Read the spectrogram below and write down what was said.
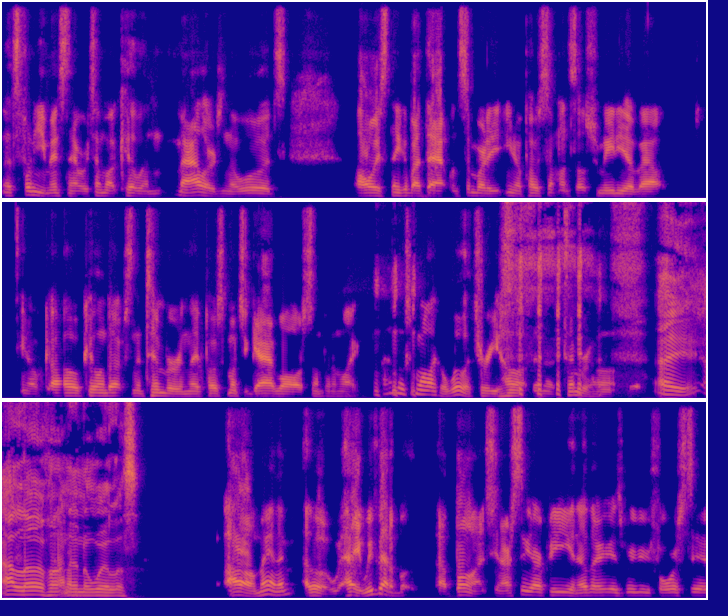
that's funny you mentioned that. We are talking about killing mallards in the woods. Always think about that when somebody you know posts something on social media about you know oh killing ducks in the timber and they post a bunch of gadwall or something. I'm like that looks more like a willow tree hunt than a timber hunt. But, hey, I love hunting I in the willows. Oh man, oh, hey, we've got a a bunch in our CRP and other areas we reforested.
